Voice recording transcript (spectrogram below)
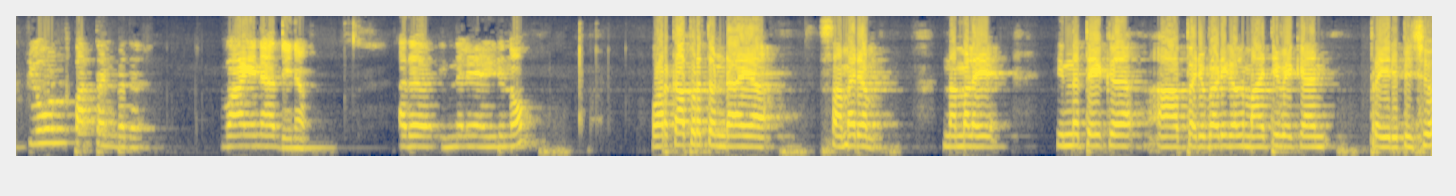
ജൂൺ പത്തൊൻപത് വായനാ ദിനം. അത് ഇന്നലെയായിരുന്നു. ഓർക്കാപ്പുറത്തുണ്ടായ സമരം നമ്മളെ ഇന്നത്തേക്ക് ആ പരിപാടികൾ മാറ്റിവെക്കാൻ പ്രേരിപ്പിച്ചു.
